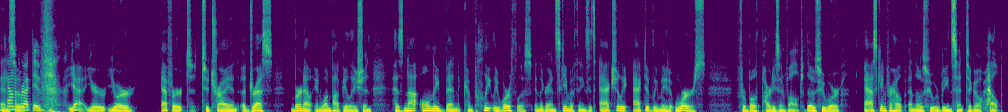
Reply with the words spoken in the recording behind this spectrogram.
And Counterproductive. So, yeah, your your effort to try and address burnout in one population has not only been completely worthless in the grand scheme of things, it's actually actively made it worse for both parties involved, those who were asking for help and those who were being sent to go help.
